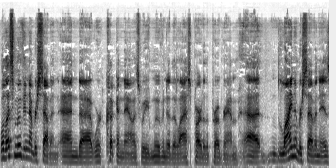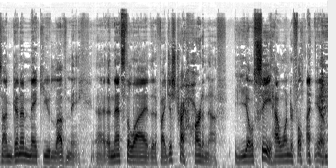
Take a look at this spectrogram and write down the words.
Well, let's move to number seven, and uh, we're cooking now as we move into the last part of the program. Uh, lie number seven is I'm going to make you love me. Uh, and that's the lie that if I just try hard enough, you'll see how wonderful I am.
